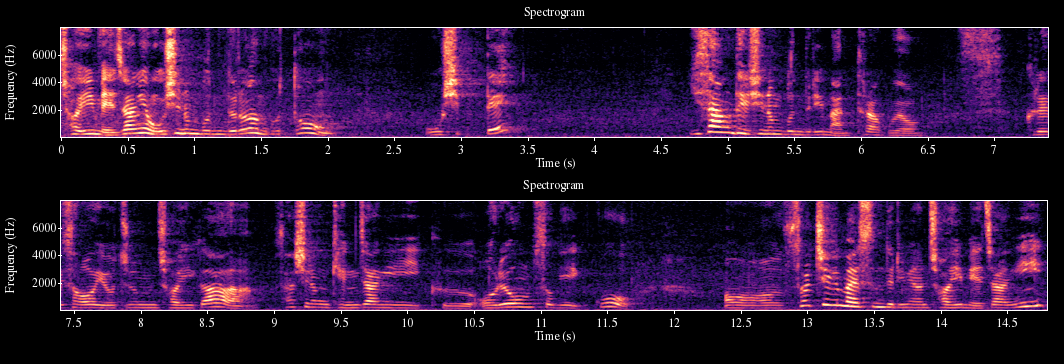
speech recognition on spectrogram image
저희 매장에 오시는 분들은 보통 50대 이상 되시는 분들이 많더라고요. 그래서 요즘 저희가 사실은 굉장히 그 어려움 속에 있고 어, 솔직히 말씀드리면 저희 매장이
